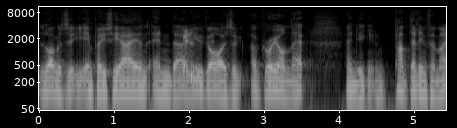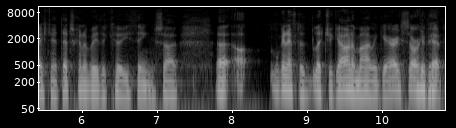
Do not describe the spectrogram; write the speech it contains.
long as the MPCA and and uh, you guys agree on that, and you can pump that information out, that's going to be the key thing. So. I- we're going to have to let you go in a moment, Gary. Sorry about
